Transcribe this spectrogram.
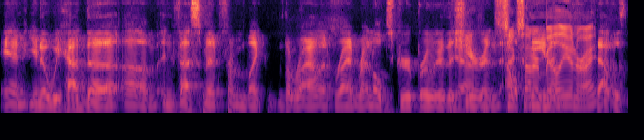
And you know we had the um investment from like the Ryan, Ryan Reynolds group earlier this year in six hundred and million, right? that was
